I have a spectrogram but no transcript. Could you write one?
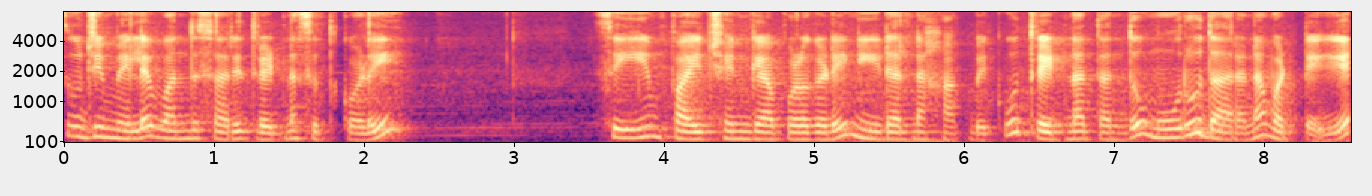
ಸೂಜಿ ಮೇಲೆ ಒಂದು ಸಾರಿ ಥ್ರೆಡ್ನ ಸುತ್ಕೊಳ್ಳಿ. ಸೇಮ್ ಫೈ ಚೈನ್ ಗ್ಯಾಪ್ ಒಳಗಡೆ ನೀಡಲ್ನ ಹಾಕಬೇಕು ಥ್ರೆಡ್ನ ತಂದು ಮೂರು ದಾರನ ಒಟ್ಟಿಗೆ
